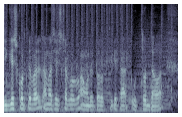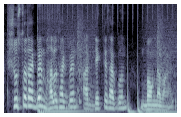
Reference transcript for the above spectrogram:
জিজ্ঞেস করতে পারেন। আমরা চেষ্টা করব আমাদের তরফ থেকে তার উত্তর দেওয়ার। সুস্থ থাকবেন, ভালো থাকবেন, আর দেখতে থাকুন বংলা বাঙালি।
